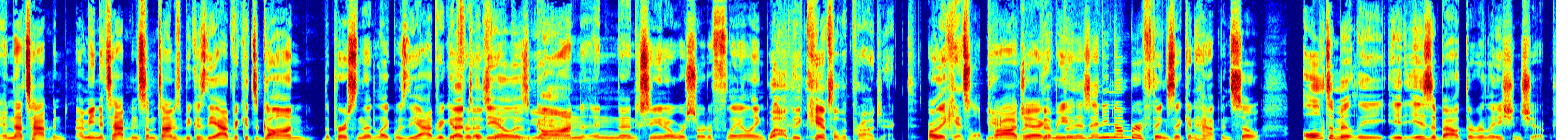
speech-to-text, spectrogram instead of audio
And that's happened. I mean, it's happened sometimes because the advocate's gone. The person that like was the advocate That for the does deal happen, is yeah. gone, and then thing you know, we're sort of flailing, Well, they cancel the project. or they cancel a project. the- I mean, the- there's any number of things that can happen. So ultimately, it is about the relationship.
